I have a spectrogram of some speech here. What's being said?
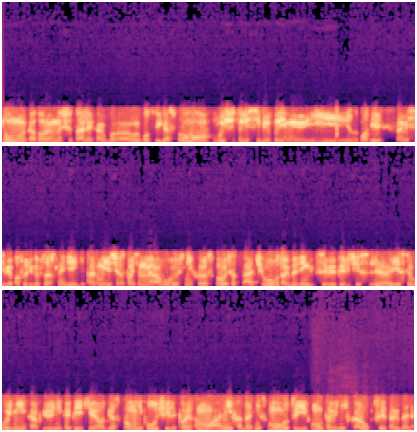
суммы, которые им насчитали как бы выплаты «Газпрому», высчитали себе премию и заплатили сами себе, по сути, государственные деньги. Поэтому если сейчас пойти на мировую, с них спросят, а чего вы тогда деньги себе перечислили, если вы ни, копью, ни копейки от «Газпрома» не получили. Поэтому они их отдать не смогут, и их могут обвинить в коррупции и так далее.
